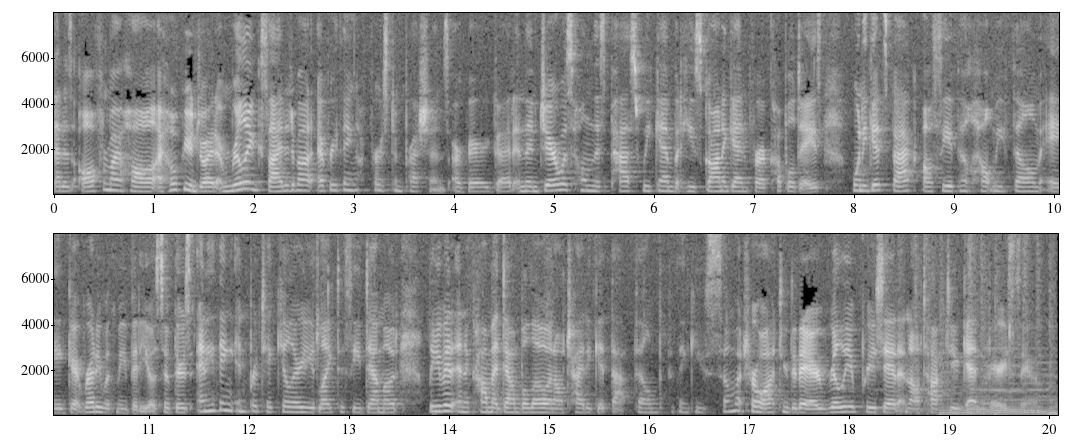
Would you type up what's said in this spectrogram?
that is all for my haul. I hope you enjoyed. I'm really excited about everything. First impressions are very good. And then Jer was home this past weekend, but he's gone again for a couple days. When he gets back, I'll see if he'll help me film a get ready with me video. So if there's anything in particular you'd like to see demoed, leave it in a comment down below and I'll try to get that filmed. But thank you so much for watching today. I really appreciate it and I'll talk to you again very soon.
